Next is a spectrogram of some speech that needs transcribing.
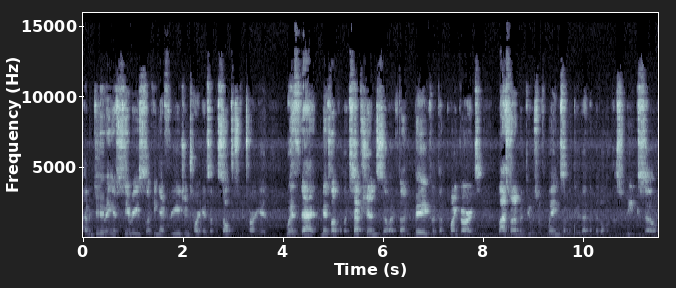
I've been doing a series looking at free agent targets that the Celtics target with that mid-level exception. So I've done bigs, I've done point guards. Last one I'm to do was with wings. I'm going to do that in the middle of this week. So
